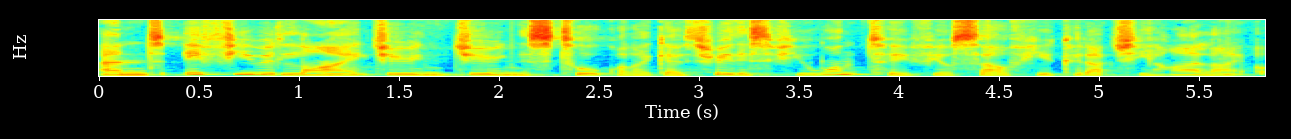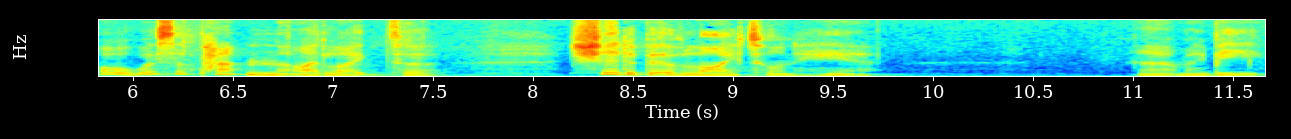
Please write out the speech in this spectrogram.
And if you would like, during, during this talk, while I go through this, if you want to for yourself, you could actually highlight oh, where's a pattern that I'd like to shed a bit of light on here? Uh, maybe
